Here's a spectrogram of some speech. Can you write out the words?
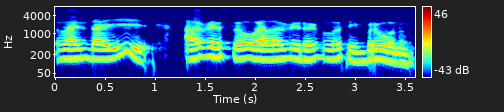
Mas daí a pessoa ela virou e falou assim, Bruno.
